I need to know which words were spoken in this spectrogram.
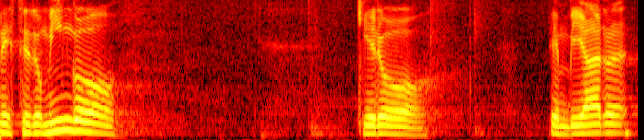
En este domingo quiero enviar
